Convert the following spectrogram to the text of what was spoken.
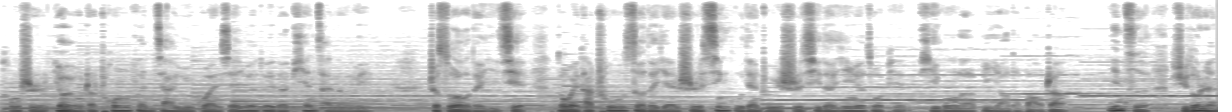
同时又有着充分驾驭管弦乐队的天才能力。这所有的一切都为他出色的演示新古典主义时期的音乐作品提供了必要的保障。因此，许多人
